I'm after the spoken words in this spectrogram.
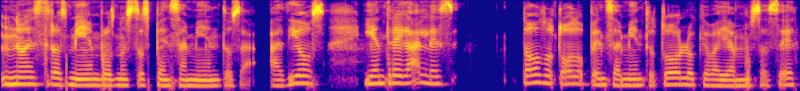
nuestros miembros, nuestros pensamientos a, Dios y entregarles todo, todo pensamiento, todo lo que vayamos a hacer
